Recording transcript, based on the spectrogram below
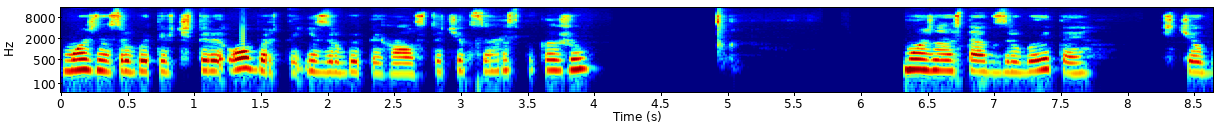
Можна зробити в 4 оберти і зробити галстучок, зараз покажу. Можна ось так зробити, щоб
